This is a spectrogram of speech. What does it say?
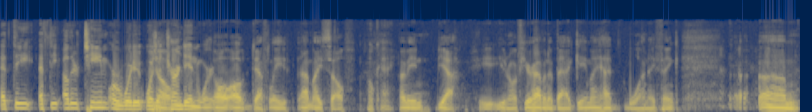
at the at the other team, or would it was No. it turned inward? Oh, oh, definitely at myself. Okay. I mean, yeah, you, you know, if you're having a bad game, I had one, I think. Um,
